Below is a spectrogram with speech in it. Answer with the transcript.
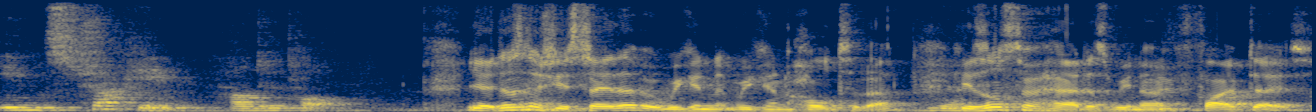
instruct him how to talk. Yeah, it doesn't actually say that, but we can we can hold to that. Yeah. He's also had, as we know, five days,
